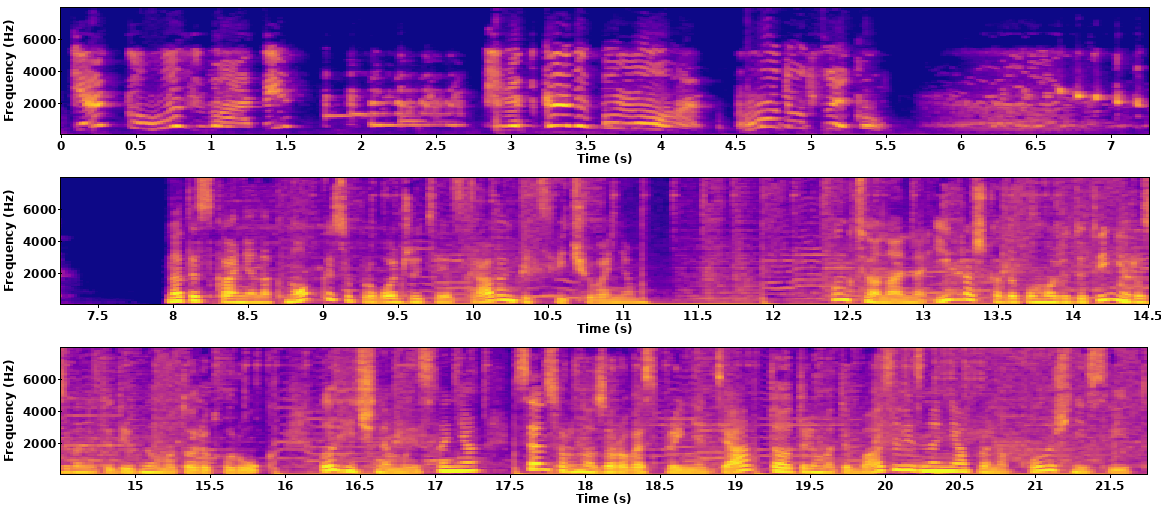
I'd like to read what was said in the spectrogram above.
Як кого звати? Швидка допомога. Мотоцикл. Натискання на кнопки супроводжується яскравим підсвічуванням. Функціональна іграшка допоможе дитині розвинути дрібну моторику рук, логічне мислення, сенсорно-зорове сприйняття та отримати базові знання про навколишній світ.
